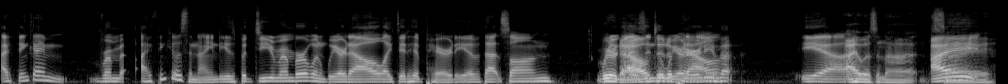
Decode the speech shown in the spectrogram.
I think I'm. Rem- I think it was the '90s. But do you remember when Weird Al like did a parody of that song? Weird Al into did a parody Al? of that Yeah. I was not. I- Sorry.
